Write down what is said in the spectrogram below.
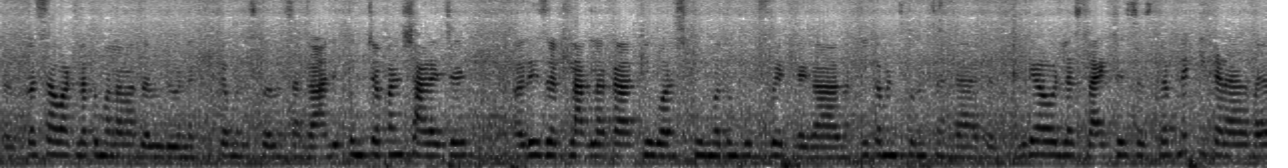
तर कसा वाटला तुम्हाला माझा व्हिडिओ? नक्की कमेंट्स करून सांगा. आणि तुमच्या पण शाळेचे रिझल्ट लागला का? किंवा स्कूलमधून बुक्स भेटले का? नक्की कमेंट्स करून सांगा. तर व्हिडिओ आवडल्यास लाईक सबस्क्राईब नक्की करा. बाय बाय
